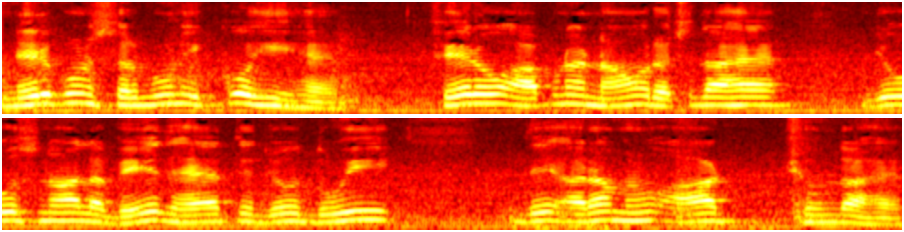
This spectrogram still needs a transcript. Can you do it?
ਨਿਰਗੁਣ ਸਰਗੁਣ ਇੱਕੋ ਹੀ ਹੈ। ਫਿਰ ਉਹ ਆਪਣਾ ਨਾਮ ਰਚਦਾ ਹੈ, ਜੋ ਉਸ ਨਾਲ ਅਭੇਦ ਹੈ ਤੇ ਜੋ ਦੂਈ ਦੇ ਆਰੰਭ ਨੂੰ ਆ ਛੁੰਦਾ ਹੈ।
